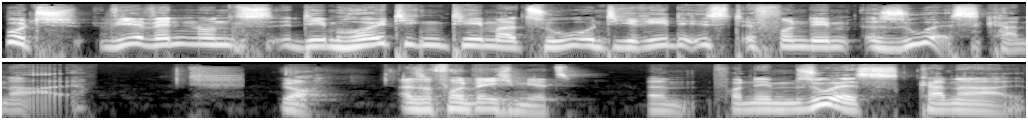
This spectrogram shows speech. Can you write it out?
Gut, wir wenden uns dem heutigen Thema zu und die Rede ist von dem Suezkanal. Ja, also von welchem jetzt? Ähm, von dem Suezkanal.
